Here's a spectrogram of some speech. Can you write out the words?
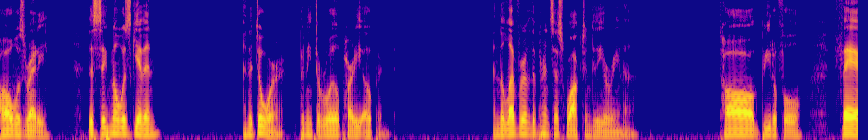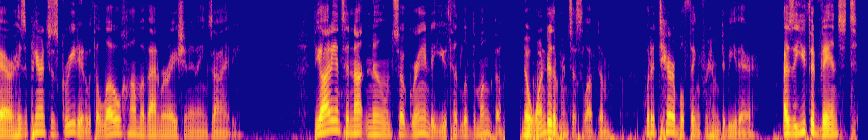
All was ready. The signal was given, and a door beneath the royal party opened, and the lover of the princess walked into the arena. Tall, beautiful, fair, his appearance was greeted with a low hum of admiration and anxiety. The audience had not known so grand a youth had lived among them. No wonder the princess loved him. What a terrible thing for him to be there. As the youth advanced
